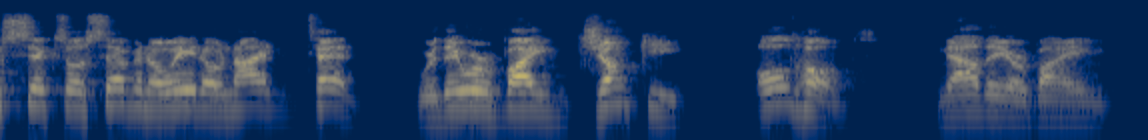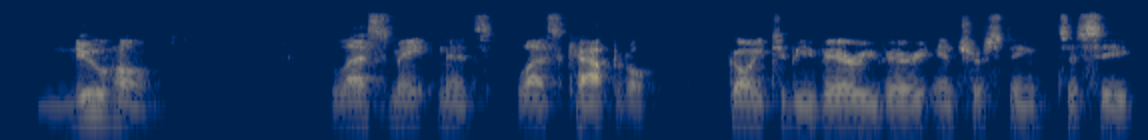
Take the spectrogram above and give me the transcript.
06, 07, 08, 09, 10, where they were buying junky old homes. Now they are buying new homes. Less maintenance, less capital. Going to be very, very interesting to see.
